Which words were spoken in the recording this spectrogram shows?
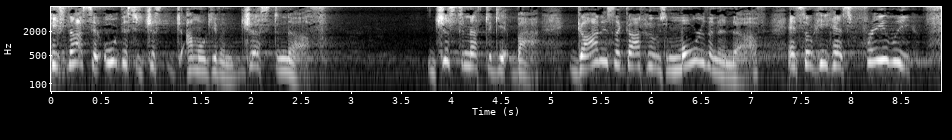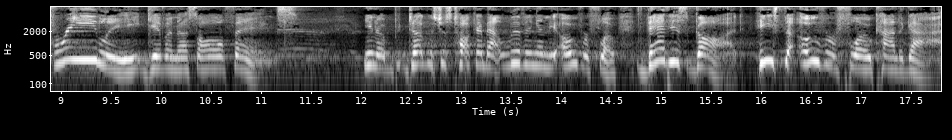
He's not said, oh, this is just, I'm going to give him just enough. Just enough to get by. God is a God who's more than enough. And so he has freely, freely given us all things. You know, Doug was just talking about living in the overflow. That is God. He's the overflow kind of guy.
